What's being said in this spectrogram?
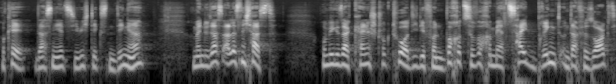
okay, das sind jetzt die wichtigsten Dinge. Und wenn du das alles nicht hast und wie gesagt keine Struktur, die dir von Woche zu Woche mehr Zeit bringt und dafür sorgt,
